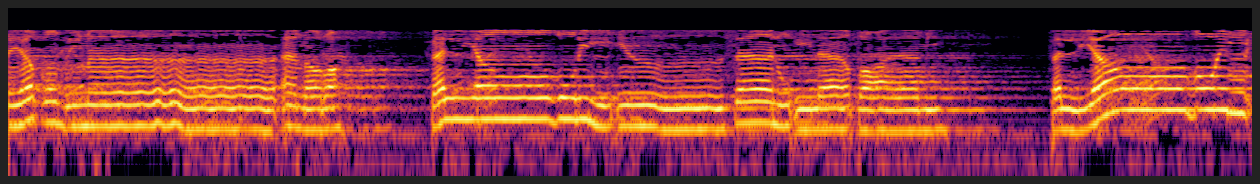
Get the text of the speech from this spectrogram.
يقض ما أمره. فلينظر الإنسان إلى طعامه. فلينظر الإنسان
